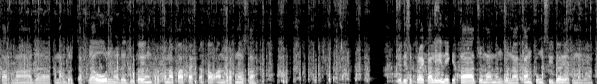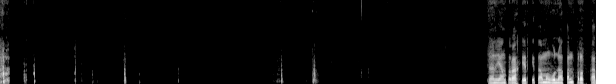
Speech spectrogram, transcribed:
karena ada kena bercak daun ada juga yang terkena patek atau antraknosa jadi spray kali ini kita cuma menggunakan fungsida ya teman-teman. Dan yang terakhir kita menggunakan perekat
